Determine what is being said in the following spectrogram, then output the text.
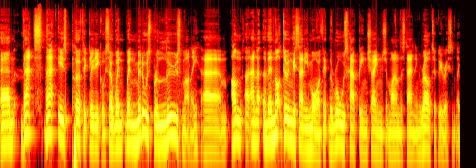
um, that's that is perfectly legal. So when when Middlesbrough lose money, um, un, and, and, they're not doing this anymore. I think the rules have been changed, in my understanding, relatively recently.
